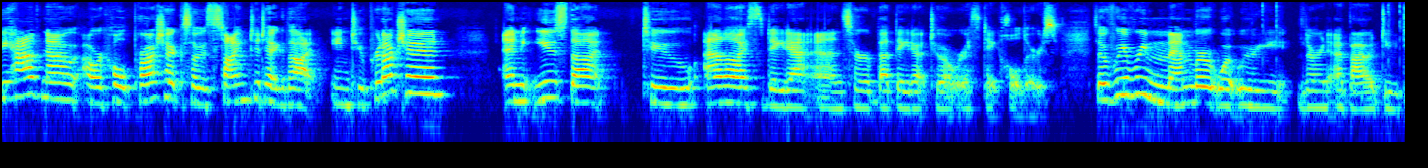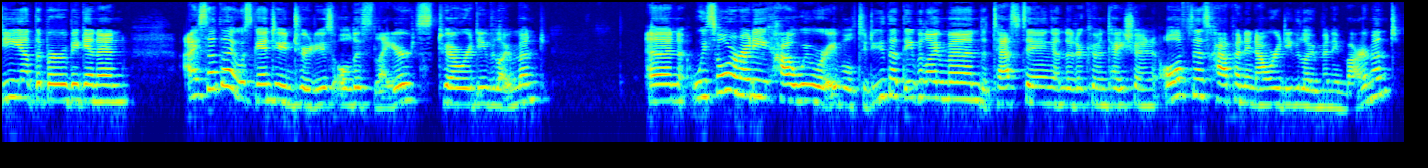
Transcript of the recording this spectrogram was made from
we have now our whole project, so it's time to take that into production and use that to analyze the data and serve that data to our stakeholders. So if we remember what we learned about DBT at the very beginning, I said that I was going to introduce all these layers to our development. And we saw already how we were able to do that development, the testing and the documentation. All of this happened in our development environment.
